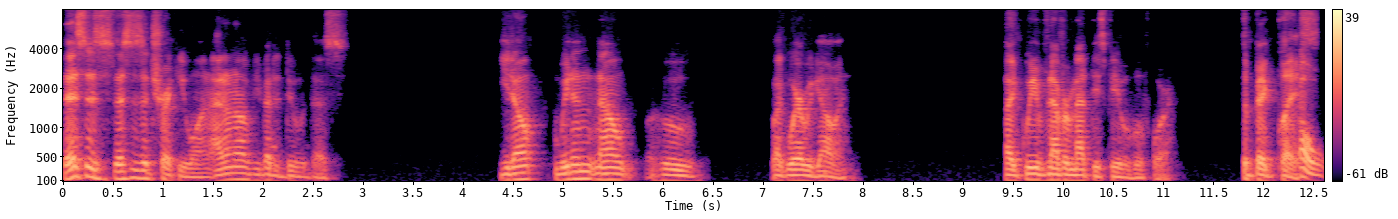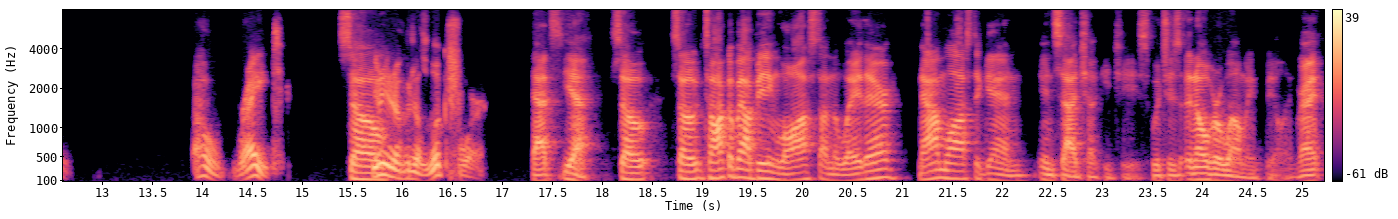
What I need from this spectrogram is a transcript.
this is this is a tricky one. I don't know if you've had to do with this. You don't. We didn't know who, like, where are we going? Like, we've never met these people before. It's a big place. Oh. Oh, right. so You don't even know who to look for. That's yeah. So so talk about being lost on the way there. Now I'm lost again inside Chuck E. Cheese, which is an overwhelming feeling, right?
